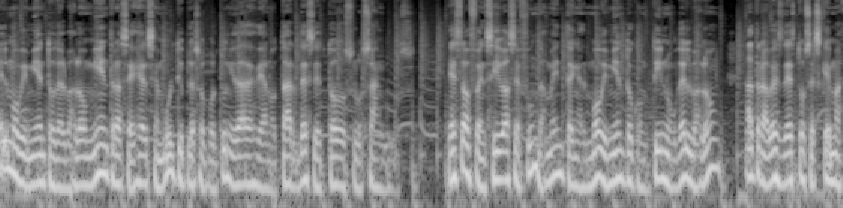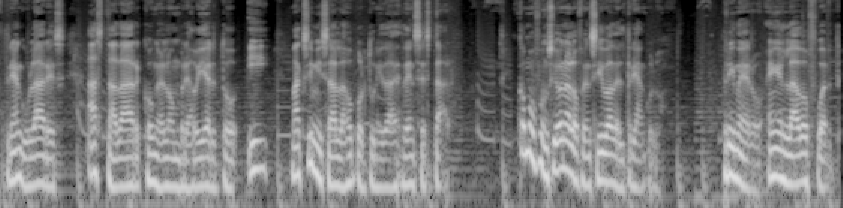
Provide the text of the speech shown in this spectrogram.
el movimiento del balón mientras ejercen múltiples oportunidades de anotar desde todos los ángulos. Esta ofensiva se fundamenta en el movimiento continuo del balón a través de estos esquemas triangulares hasta dar con el hombre abierto y maximizar las oportunidades de encestar. ¿Cómo funciona la ofensiva del triángulo? Primero, en el lado fuerte.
